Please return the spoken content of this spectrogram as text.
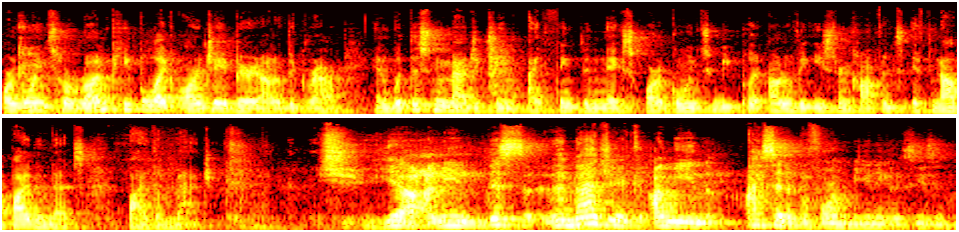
are going to run people like RJ Barrett out of the ground. And with this new Magic team, I think the Knicks are going to be put out of the Eastern Conference, if not by the Nets, by the Magic. Yeah, I mean this the Magic. I mean, I said it before in the beginning of the season.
